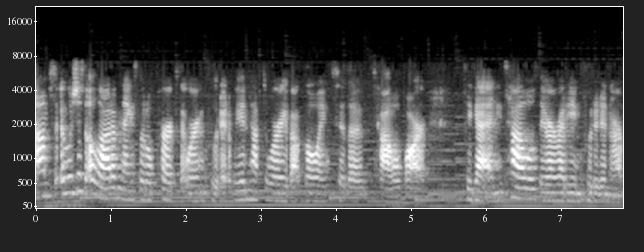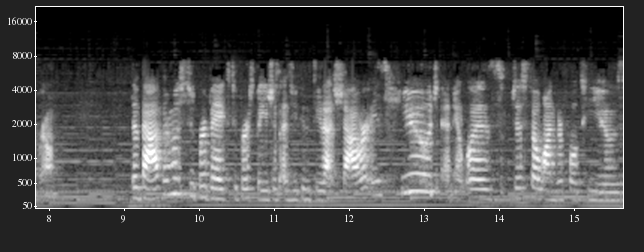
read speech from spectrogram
Um, so it was just a lot of nice little perks that were included. We didn't have to worry about going to the towel bar to get any towels. They were already included in our room. The bathroom was super big, super spacious. As you can see, that shower is huge and it was just so wonderful to use.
